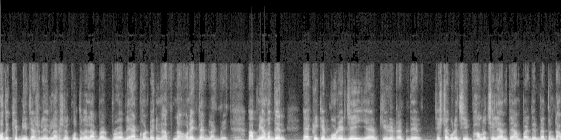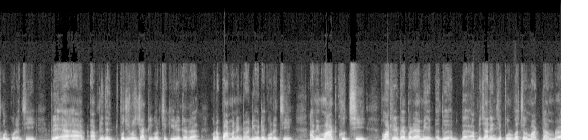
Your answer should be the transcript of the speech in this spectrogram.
পদক্ষেপ নিয়েছি। আসলে এগুলো আসলে করতে গেলে আপনার প্রবাবলি এক ঘণ্টা এনাফ না, অনেক টাইম লাগবে। আপনি আমাদের ক্রিকেট বোর্ডের যেই কিউরেটারদের চেষ্টা করেছি, ভালো ছেলে আনতে আম্পায়ারদের বেতন ডাবল করেছি প্লে আপনাদের পঁচিশ বছর চাকরি করছে কিউরেটাররা কোনো পার্মানেন্ট হয়নি, ওইটা করেছি। আমি মাঠ খুঁজছি, মাঠের ব্যাপারে আমি আপনি জানেন যে পূর্বাচল মাঠটা আমরা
